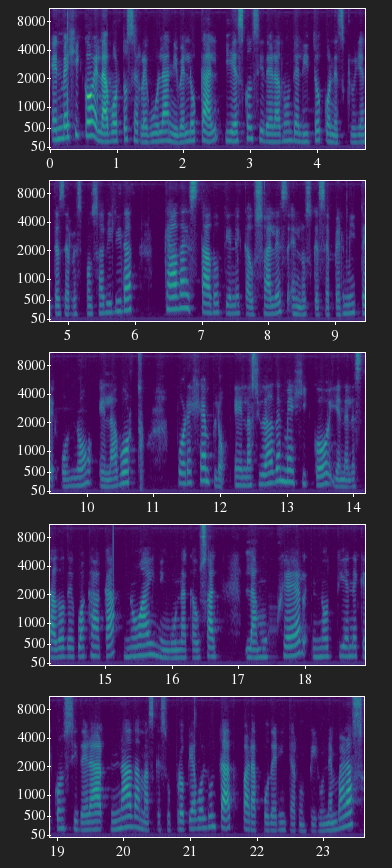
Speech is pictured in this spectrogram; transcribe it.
En México el aborto se regula a nivel local y es considerado un delito con excluyentes de responsabilidad. Cada estado tiene causales en los que se permite o no el aborto. Por ejemplo, en la Ciudad de México y en el estado de Oaxaca no hay ninguna causal. La mujer no tiene que considerar nada más que su propia voluntad para poder interrumpir un embarazo.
